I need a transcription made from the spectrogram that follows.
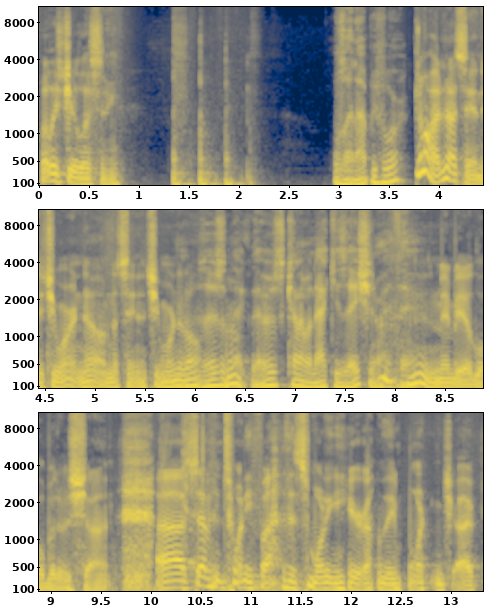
Well, at least you're listening. Was I not before? No, I'm not saying that you weren't. No, I'm not saying that you weren't at all. There's an, there's kind of an accusation right there. Maybe a little bit of a shot. Uh, 725 this morning here on the morning drive.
